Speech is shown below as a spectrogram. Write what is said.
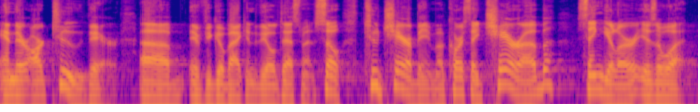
and there are two there. Uh, if you go back into the Old Testament, so two cherubim. Of course, a cherub singular is a what?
